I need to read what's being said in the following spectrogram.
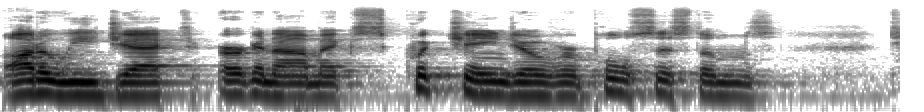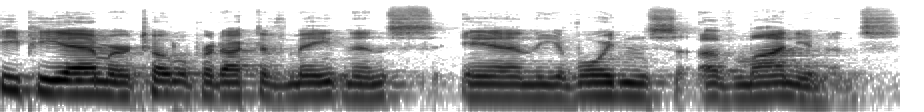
auto eject, ergonomics, quick changeover, pull systems, TPM or total productive maintenance, and the avoidance of monuments.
